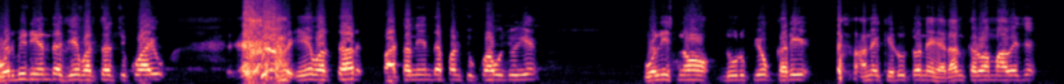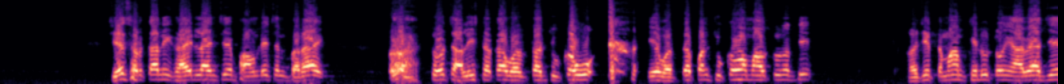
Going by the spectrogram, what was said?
મોરબીની અંદર જે વળતર ચૂકવાયું એ વળતર પાટણની અંદર પણ ચૂકવાવું જોઈએ. પોલીસનો દુરુપયોગ કરી અને ખેડૂતોને હેરાન કરવામાં આવે છે. જે સરકારની ગાઈડલાઈન છે, ફાઉન્ડેશન ભરાય, તો ચાલીસ ટકા વળતર ચૂકવવું, એ વળતર પણ ચૂકવવામાં આવતું નથી. હજી તમામ ખેડૂતો અહીં આવ્યા છે.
